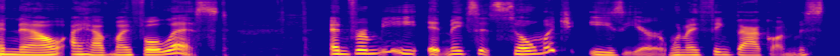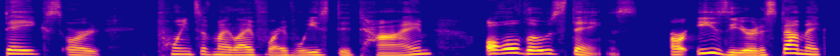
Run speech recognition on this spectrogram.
And now I have my full list. And for me, it makes it so much easier when I think back on mistakes or points of my life where I've wasted time. All those things are easier to stomach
